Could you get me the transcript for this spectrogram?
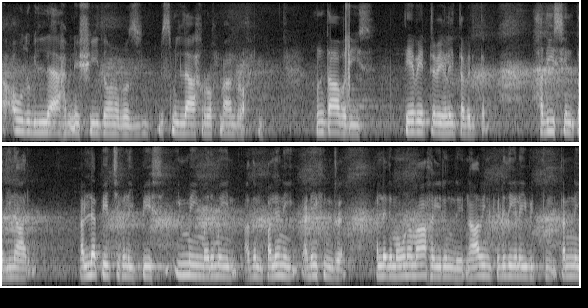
أعوذ بالله من الشيطان الرجيم بسم الله الرحمن الرحيم முன்தாவதீஸ் தேவையற்றவைகளை தவிர்த்தல் ஹதீஸ் எண் பதினாறு நல்ல பேச்சுகளை பேசி இம்மை மறுமையின் அதன் பலனை அடைகின்ற அல்லது மௌனமாக இருந்து நாவின் கெடுதிகளை விட்டும் தன்னை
